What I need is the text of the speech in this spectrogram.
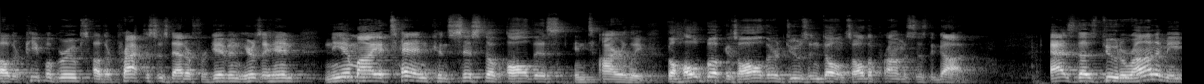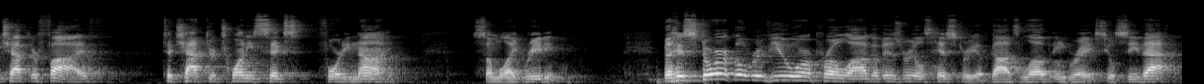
other people groups, other practices that are forgiven. Here's a hint. Nehemiah 10 consists of all this entirely. The whole book is all their do's and don'ts, all the promises to God. As does Deuteronomy chapter 5 to chapter 26, 49. Some light reading. The historical review or prologue of Israel's history of God's love and grace. You'll see that.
